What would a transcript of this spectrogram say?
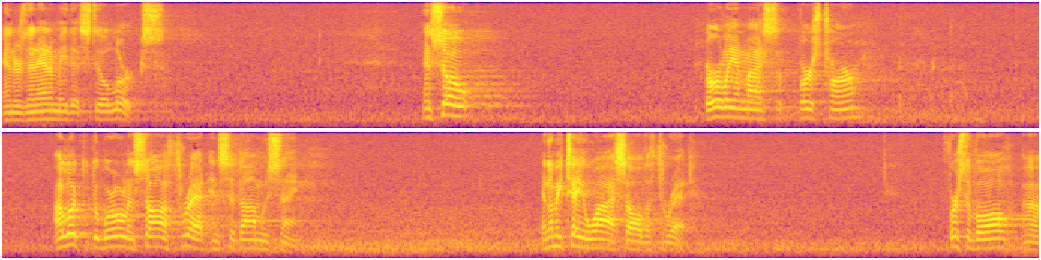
and there's an enemy that still lurks. And so, early in my first term, I looked at the world and saw a threat in Saddam Hussein. And let me tell you why I saw the threat. First of all, uh,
